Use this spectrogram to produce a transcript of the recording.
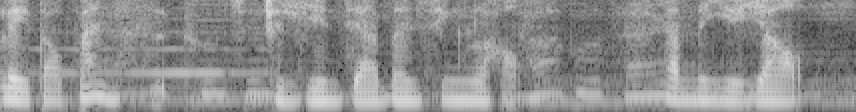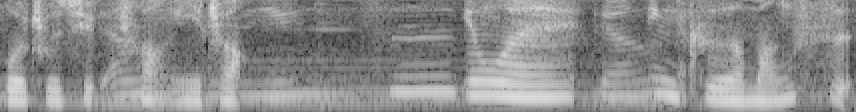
累到半死，成天加班辛劳，他们也要豁出去闯一闯，因为宁可忙死，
